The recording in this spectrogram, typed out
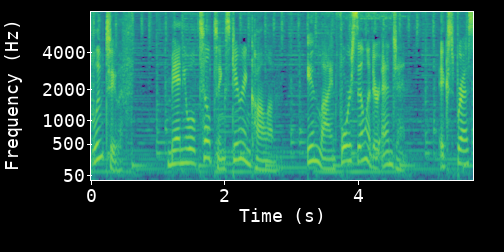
Bluetooth, manual tilting steering column, inline four-cylinder engine, express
